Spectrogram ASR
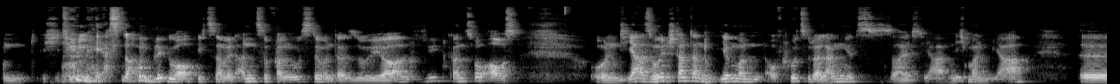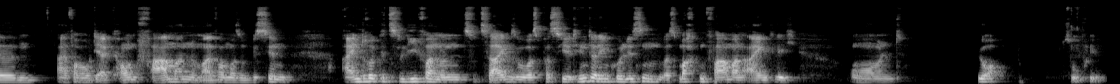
Und ich im ersten Augenblick überhaupt nichts damit anzufangen wusste und da so, ja, sieht ganz so aus. Und ja, so entstand dann irgendwann auf kurz oder lang, jetzt seit ja nicht mal einem Jahr, ähm, einfach auch der Account Farmann, um einfach mal so ein bisschen Eindrücke zu liefern und zu zeigen, so was passiert hinter den Kulissen, was macht ein Fahrmann eigentlich. Und ja, so viel.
